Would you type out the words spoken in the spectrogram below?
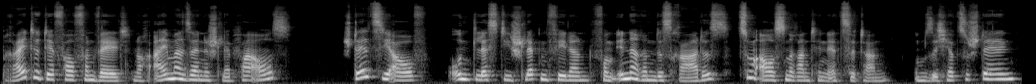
breitet der V von Welt noch einmal seine Schlepper aus, stellt sie auf und lässt die Schleppenfedern vom Inneren des Rades zum Außenrand hin erzittern, um sicherzustellen,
